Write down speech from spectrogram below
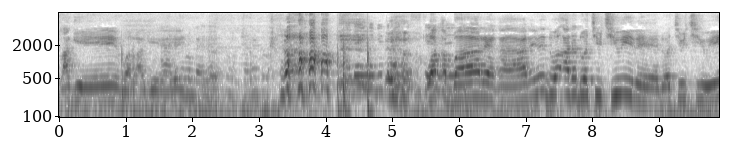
lagi buat lagi. Ada yang belum beres. Iya. Karena tuh ada yang lebih tragis buat abar ya kan? Ini dua ada dua ciwi-ciwi nih dua ciwi-ciwi.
